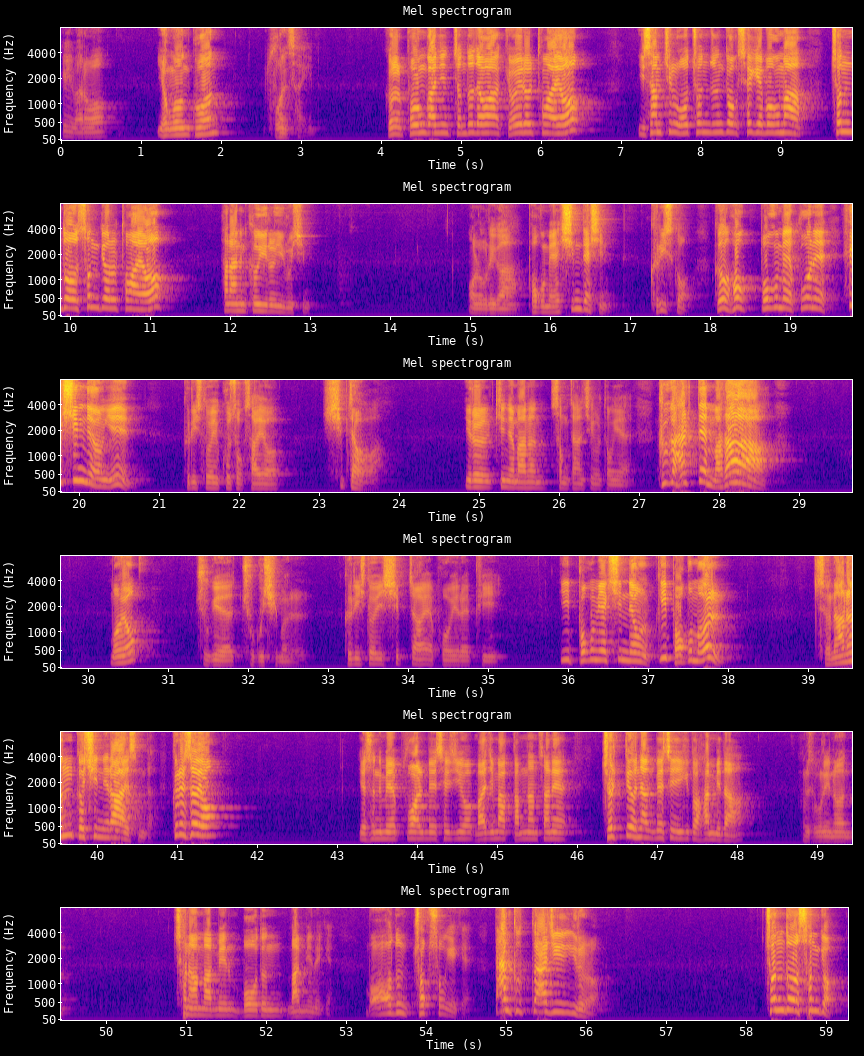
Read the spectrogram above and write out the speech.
그게 바로 영혼 구원, 구원사입니다. 그걸 보험관인 전도자와 교회를 통하여 237 5천 전국 세계복음화 전도 선교를 통하여 하나님 그 일을 이루십니다. 오늘 우리가 복음의 핵심 대신 그리스도 그 혹 복음의 구원의 핵심 내용인 그리스도의 구속 사역 십자가와 이를 기념하는 성찬식을 통해 그가 할 때마다 뭐요? 주의 죽으심을 그리스도의 십자가의 보혈의 피, 이 복음의 핵심 내용, 이 복음을 전하는 것이니라 했습니다. 그래서요, 예수님의 부활 메시지요, 마지막 감남산의 절대 언약 메시지이기도 합니다. 그래서 우리는 천하 만민 모든 만민에게 모든 족속에게 땅 끝까지 이르러. 전도 선교.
